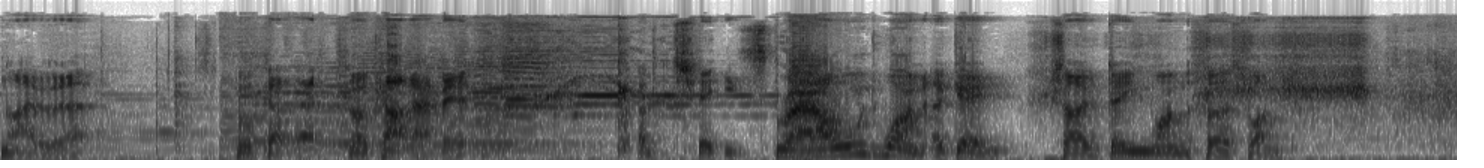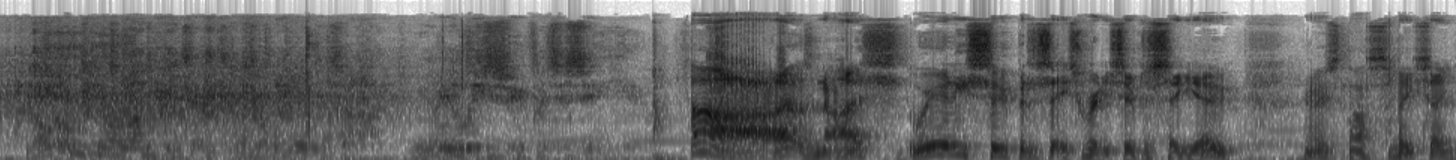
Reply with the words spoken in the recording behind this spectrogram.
Not happy with that. We'll cut that. We'll cut that bit. Cut the cheese. Round one again. So Dean won the first one. Welcome to our contestants on the Mozart. Really super to see you. Ah, that was nice. Really super to see. It's really super to see you. It's nice to be seen.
